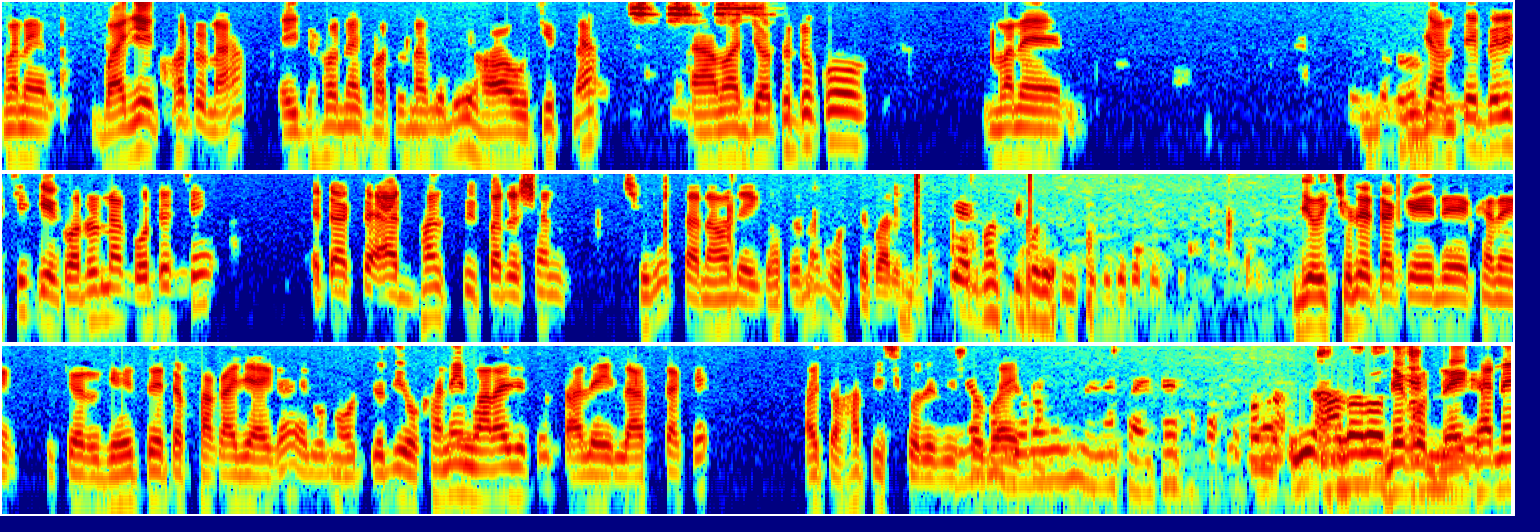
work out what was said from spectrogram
মানে বাজে ঘটনা। এই ধরনের ঘটনাগুলি হওয়া উচিত না। আমার যতটুকু মানে জানতে পেরেছি যে ঘটনা ঘটেছে এটা একটা অ্যাডভান্স প্রিপারেশন ছিল তা না হলে এই ঘটনা ঘটতে পারে না। অ্যাডভান্স কি যে ওই ছেলেটাকে এনে এখানে যেহেতু এটা ফাঁকা জায়গা এবং ওর যদি ওখানেই মারা যেত তাহলে এই লাশটাকে হয়তো হাতিশ করে দিত বা দেখুন এখানে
